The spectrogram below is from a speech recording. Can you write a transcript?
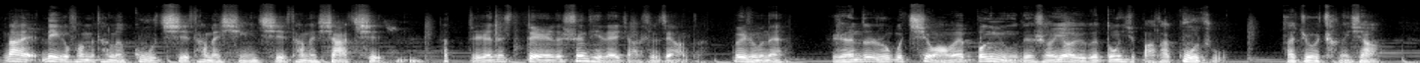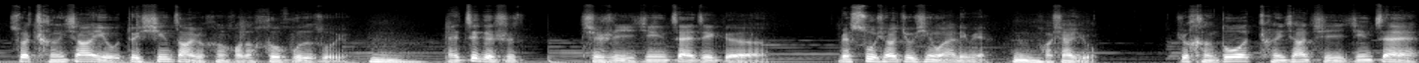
那那个方面它能固气，它能行气，它能下气。它人的对人的身体来讲是这样的，为什么呢？人的如果气往外奔涌的时候，要有个东西把它固住，那就是沉香。所以沉香有对心脏有很好的呵护的作用。嗯，哎，这个是其实已经在这个，比如速效救心丸里面，嗯，好像有，就很多沉香剂已经在。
